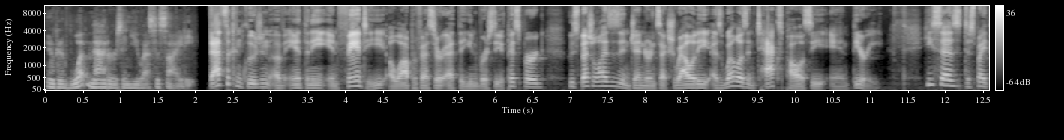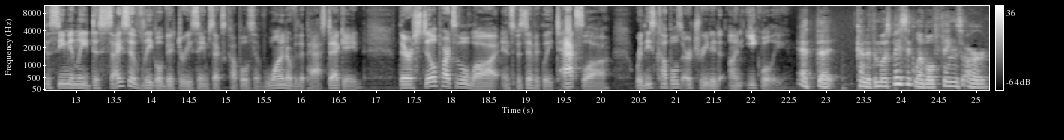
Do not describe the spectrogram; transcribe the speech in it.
you know kind of what matters in U.S. society. That's the conclusion of Anthony Infanti, a law professor at the University of Pittsburgh, who specializes in gender and sexuality as well as in tax policy and theory. He says despite the seemingly decisive legal victory same sex couples have won over the past decade, there are still parts of the law, and specifically tax law, where these couples are treated unequally. At the kind of the most basic level, things are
